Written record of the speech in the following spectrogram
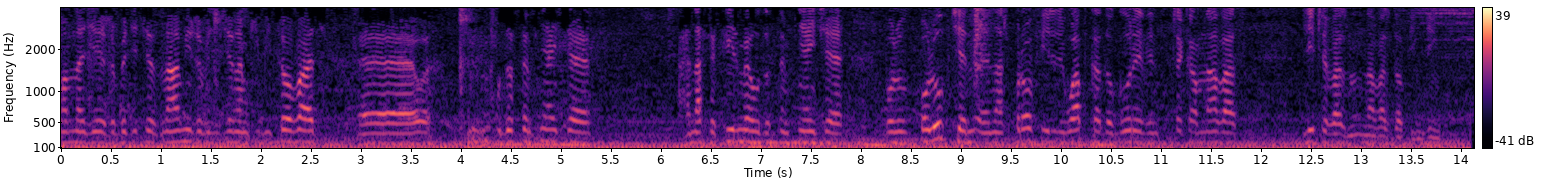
mam nadzieję, że będziecie z nami, że będziecie nam kibicować. E, udostępniajcie nasze filmy, udostępniajcie, polu- polubcie nasz profil, łapka do góry, więc czekam na Was. Liczę na Wasz doping. Dzięki.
